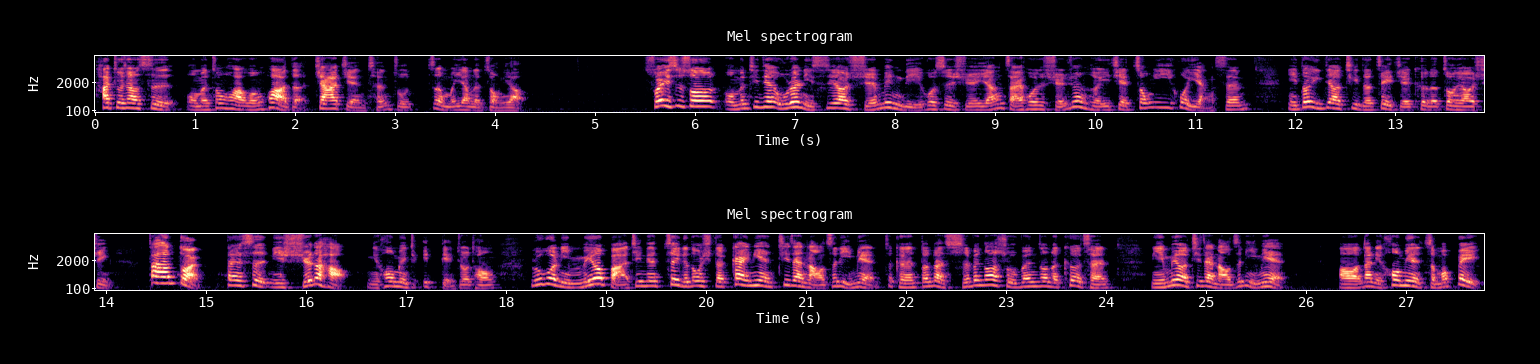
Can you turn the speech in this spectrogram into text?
它就像是我们中华文化的加减乘除这么样的重要。所以是说，我们今天无论你是要学命理，或是学阳宅，或是学任何一切中医或养生，你都一定要记得这节课的重要性。它很短，但是你学得好，你后面就一点就通。如果你没有把今天这个东西的概念记在脑子里面，这可能短短十分钟、十五分钟的课程，你没有记在脑子里面，哦，那你后面怎么背、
